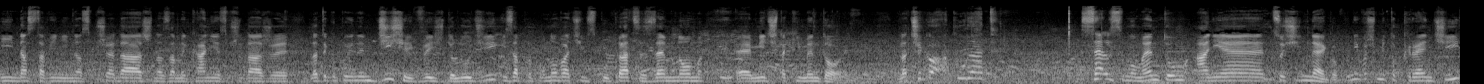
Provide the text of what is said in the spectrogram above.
i nastawieni na sprzedaż, na zamykanie sprzedaży. Dlatego powinienem dzisiaj wyjść do ludzi i zaproponować im współpracę ze mną, e, mieć taki mentoring. Dlaczego akurat sales momentum, a nie coś innego, ponieważ mnie to kręci,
